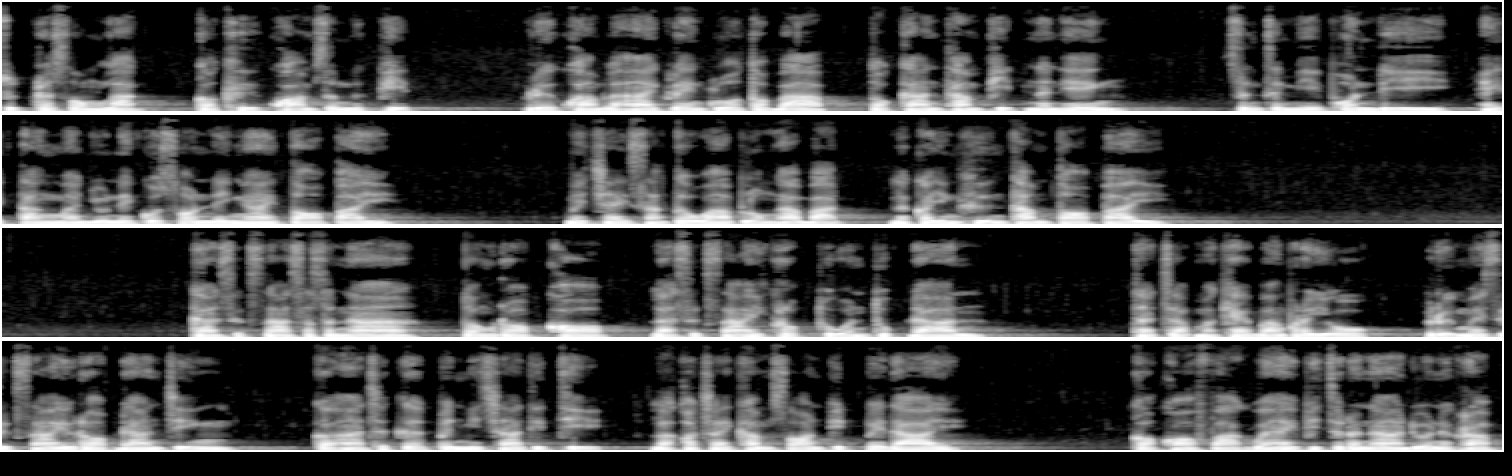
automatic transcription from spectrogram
จุดประสงค์หลักก็คือความสำนึกผิด หรือความละอายเกรงกลัวต่อบาปต่อการทำผิดนั่นเอง ซึ่งจะมีผลดีให้ตั้งมันอยู่ในกุศลได้ง่ายต่อไป ไม่ใช่สักแต่ว่าปลงอาบัติแล้วก็ยังขืนทำต่อไป การศึกษาศาสนาต้องรอบคอบ และศึกษาให้ครบถ้วนทุกด้าน ถ้าจับมาแค่บางประโยค หรือไม่ศึกษาให้รอบด้านจริง ก็อาจจะเกิดเป็นมิจฉาทิฏฐิและเข้าใจคำสอนผิดไปได้ ก็ขอฝากไว้ให้พิจารณาด้วยนะครับ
